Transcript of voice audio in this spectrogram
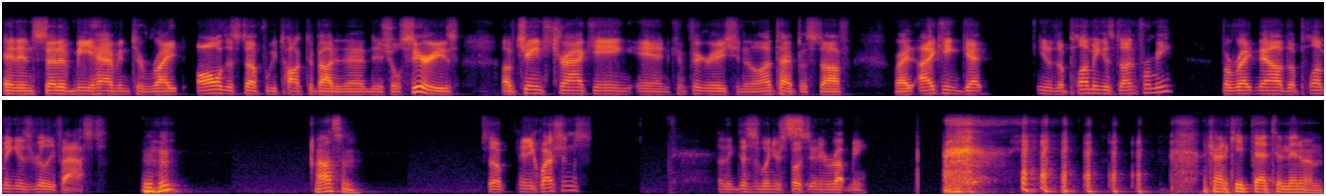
And instead of me having to write all the stuff we talked about in that initial series of change tracking and configuration and all that type of stuff, right? I can get, you know, the plumbing is done for me, but right now the plumbing is really fast. Mm-hmm. Awesome. So, any questions? I think this is when you're supposed to interrupt me. I try to keep that to a minimum.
